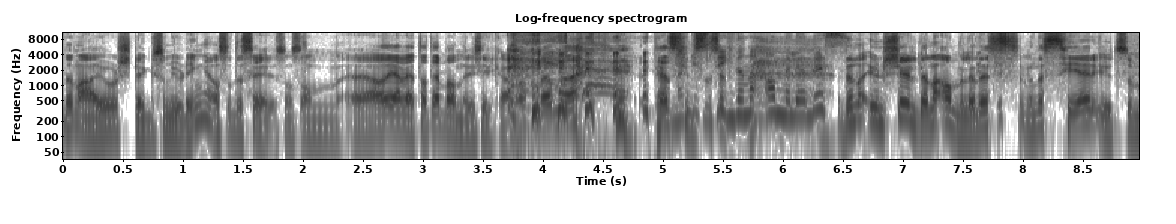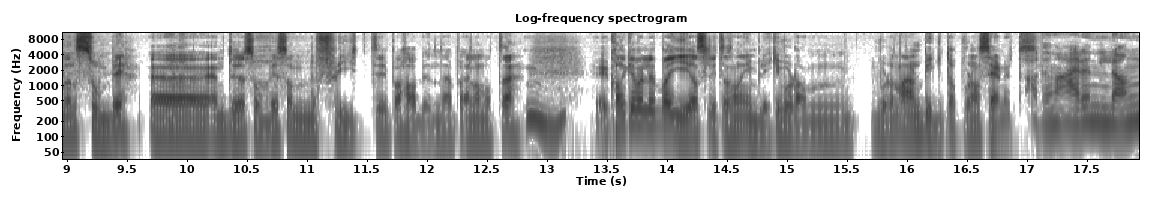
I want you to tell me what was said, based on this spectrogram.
den er jo stygg som juling. Altså Det ser ut som sånn Jeg vet at jeg banner i kirka her nå, men det jeg Den er ikke stygg, den er annerledes. den er, unnskyld, den er annerledes, men det ser ut som en zombie. eh, en død zombie som flyter på havbunnen på en eller annen måte. Mhm. Kan du ikke bare, gi oss litt sånn innblikk i hvordan, hvordan er den bygd opp, hvordan ser den ut? Ja, den er en lang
